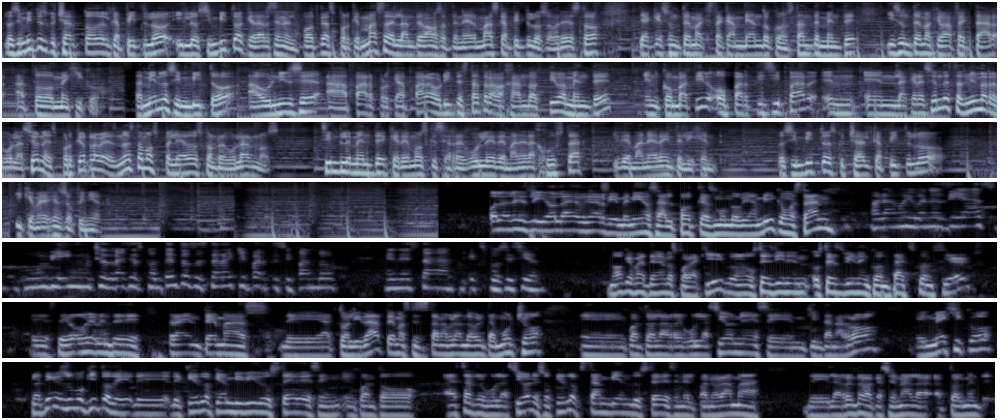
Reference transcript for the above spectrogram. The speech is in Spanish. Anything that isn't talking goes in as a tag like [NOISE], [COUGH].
Los invito a escuchar todo el capítulo y los invito a quedarse en el podcast porque más adelante vamos a tener más capítulos sobre esto, ya que es un tema que está cambiando constantemente y es un tema que va a afectar a todo México. También los invito a unirse a APAR, porque APAR ahorita está trabajando activamente en combatir o participar en, en, la creación de estas mismas regulaciones, porque otra vez, no estamos peleados con regularnos, simplemente queremos que se regule de manera justa y de manera inteligente. Los invito a escuchar el capítulo y que me dejen su opinión. Hola Leslie, hola Edgar, bienvenidos al podcast Mundo B&B, ¿cómo están? Hola, muy buenos días, muy bien, muchas gracias, contentos de estar aquí participando en esta exposición. No, que para tenerlos por aquí, bueno, ustedes vienen, ustedes vienen con Tax Concierge, este, obviamente traen temas de actualidad, temas que se están hablando ahorita mucho eh, en cuanto a las regulaciones en Quintana Roo, en México, Platíquenos un poquito de, qué es lo que han vivido ustedes en, en, cuanto a estas regulaciones o qué es lo que están viendo ustedes en el panorama de la renta vacacional actualmente.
